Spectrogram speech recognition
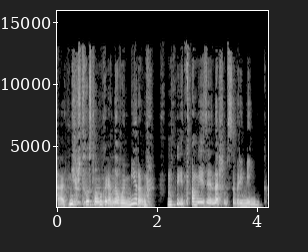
а, между, условно говоря, новым миром ну и там, я знаю, нашим современником.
